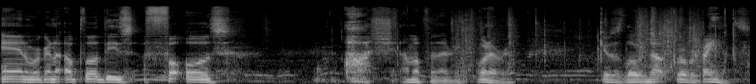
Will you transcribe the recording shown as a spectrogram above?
and we're gonna upload these photos. Ah, shit! I'm uploading everything. Whatever. Gibbs is loading up rubber bands.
